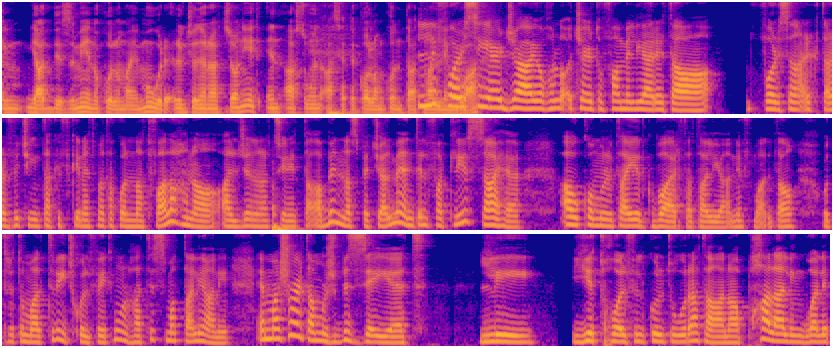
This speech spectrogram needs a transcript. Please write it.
jgħaddi ż-żmien u kull ma jmur il-ġenerazzjonijiet inqas u inqas qed ikollhom kuntatt mal-lingwa. Li forsi jerġa' joħloq ċertu familjarità forsi naqra iktar viċin ta' kif kienet meta konna tfal aħna għal ġenerazzjonijiet ta' qabilna speċjalment il-fatt li issa eħe hawn komunitajiet kbar ta' Taljani f'Malta u trid u ma tridx kull fejn tmur ħa tisma' t-Taljani. Imma xorta mhux biżżejjed li jidħol fil-kultura tagħna bħala lingwa li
